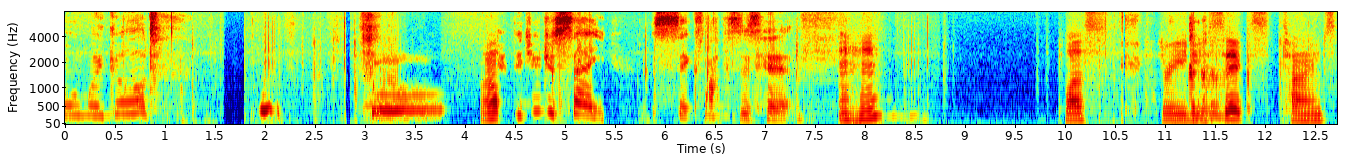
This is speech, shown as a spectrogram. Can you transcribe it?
Oh my god. Well, Did you just say six lapises hit? mm-hmm. Plus 3d6 times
